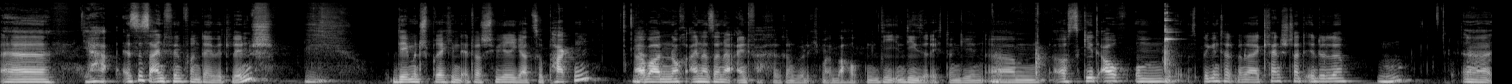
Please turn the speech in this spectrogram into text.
Äh, ja, es ist ein Film von David Lynch. Dementsprechend etwas schwieriger zu packen. Aber noch einer seiner einfacheren, würde ich mal behaupten, die in diese Richtung gehen. Ähm, es geht auch um, es beginnt halt mit einer Kleinstadt-Idylle, äh,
